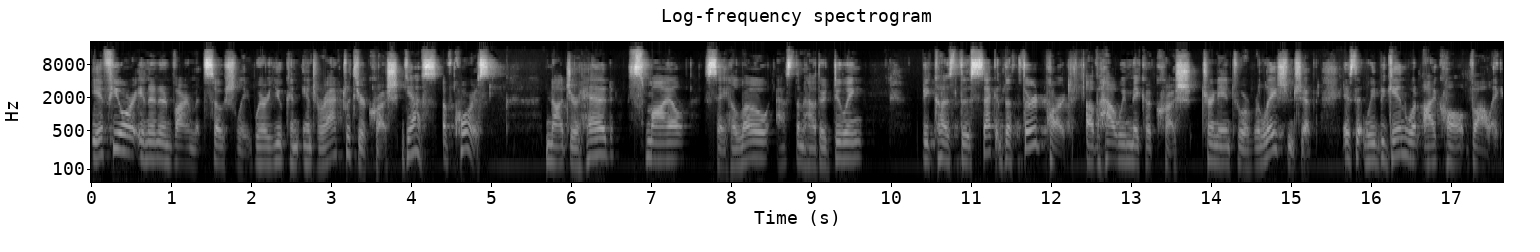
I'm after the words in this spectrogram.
If you're in an environment socially where you can interact with your crush, yes, of course. Nod your head, smile, say hello, ask them how they're doing. Because the second, the third part of how we make a crush turn into a relationship is that we begin what I call volley.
